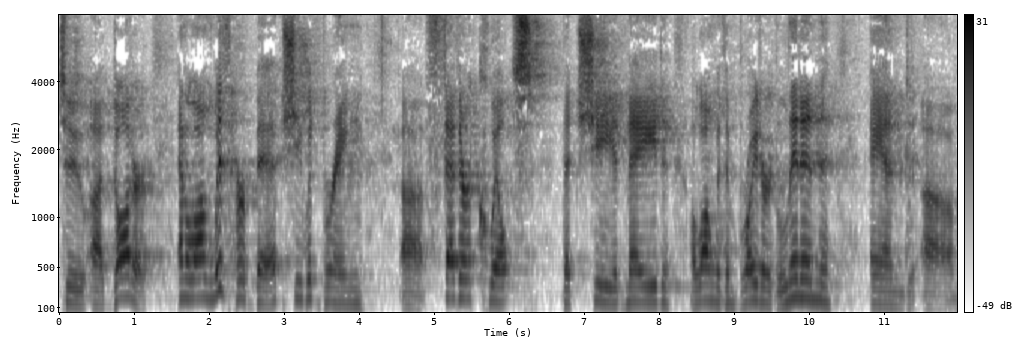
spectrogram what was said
to uh, daughter. And along with her bed, she would bring uh, feather quilts that she had made, along with embroidered linen and um,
